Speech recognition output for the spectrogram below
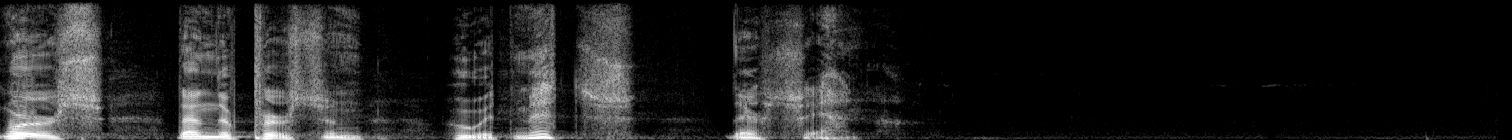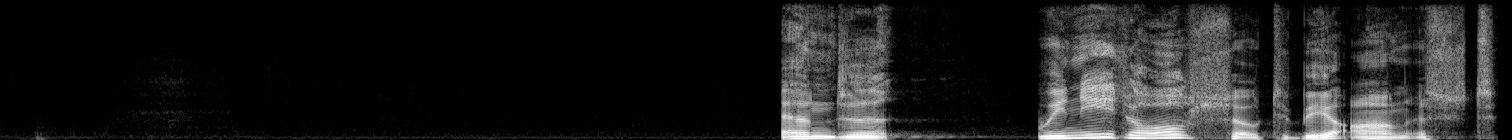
worse than the person who admits their sin. And uh, we need also to be honest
